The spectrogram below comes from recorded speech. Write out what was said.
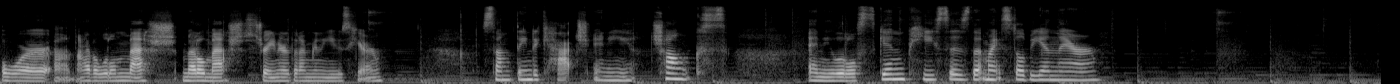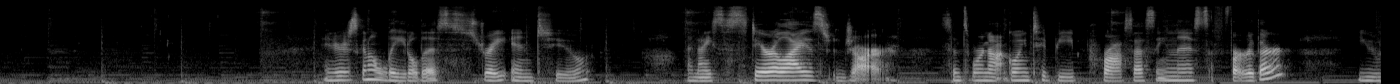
or um, I have a little mesh, metal mesh strainer that I'm gonna use here. Something to catch any chunks, any little skin pieces that might still be in there. And you're just gonna ladle this straight into a nice sterilized jar. Since we're not going to be processing this further, you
